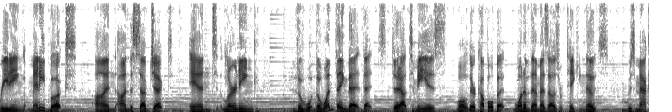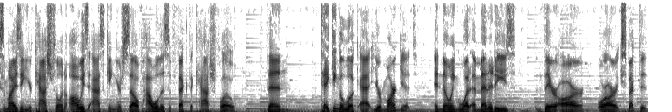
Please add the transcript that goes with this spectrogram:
reading many books on on the subject and learning the the one thing that that stood out to me is well, there are a couple, but one of them, as I was taking notes, was maximizing your cash flow and always asking yourself, how will this affect the cash flow? Then taking a look at your market and knowing what amenities there are or are expected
